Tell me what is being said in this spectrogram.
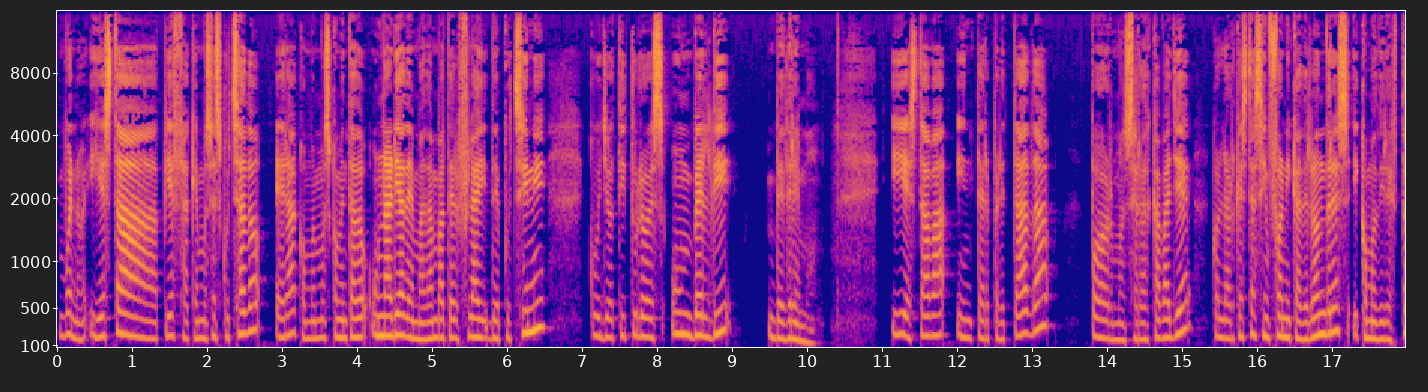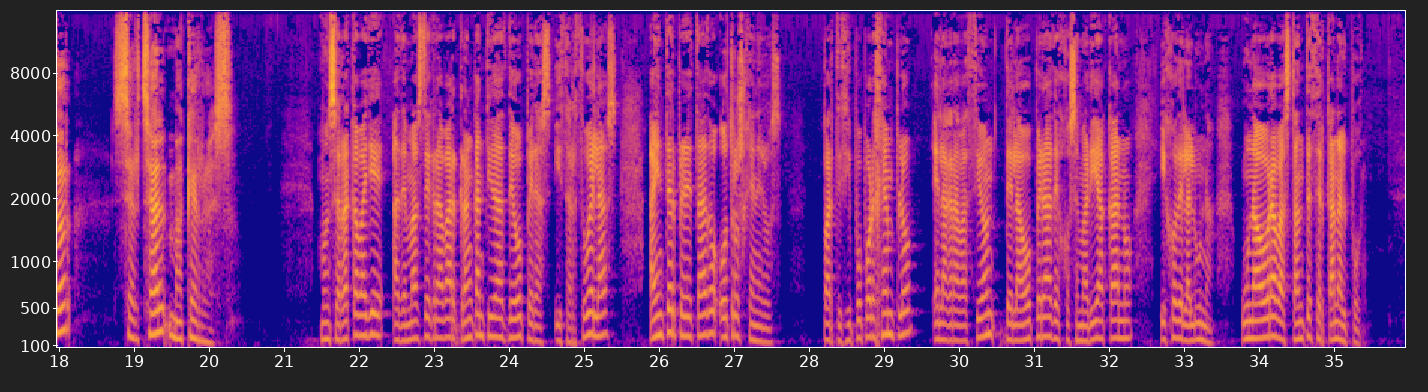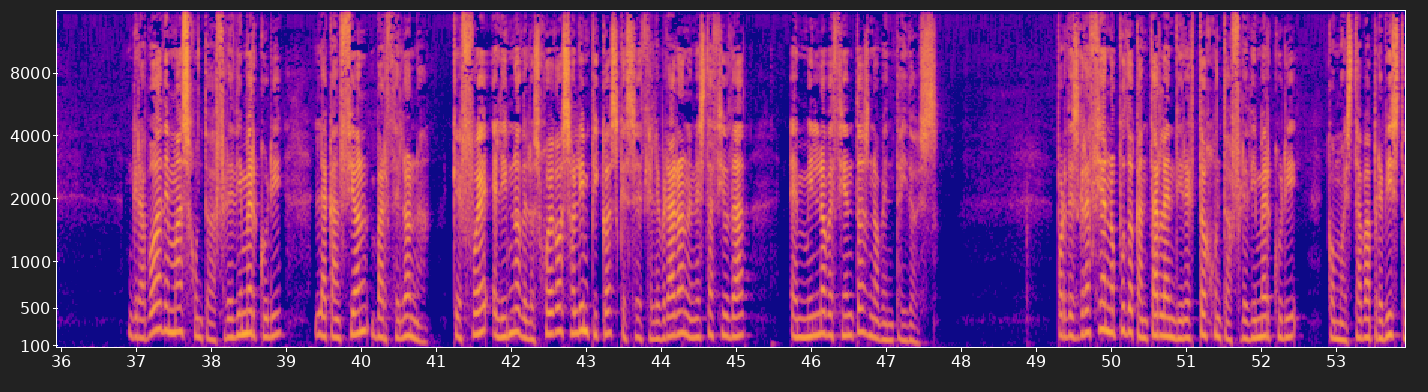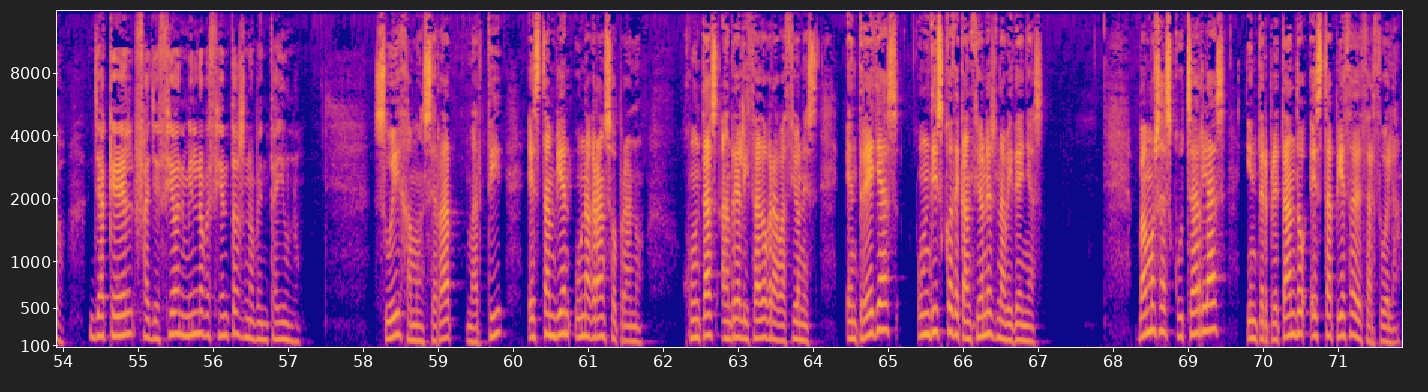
Bueno, y esta pieza que hemos escuchado era, como hemos comentado, un aria de Madame Butterfly de Puccini, cuyo título es Un bel di vedremo. Y estaba interpretada por Montserrat Caballé con la Orquesta Sinfónica de Londres y como director Sir Charles Maquerras. Montserrat Caballé, además de grabar gran cantidad de óperas y zarzuelas, ha interpretado otros géneros. Participó, por ejemplo, en la grabación de la ópera de José María Cano, Hijo de la Luna, una obra bastante cercana al pop. Grabó además junto a Freddie Mercury la canción Barcelona, que fue el himno de los Juegos Olímpicos que se celebraron en esta ciudad en 1992. Por desgracia no pudo cantarla en directo junto a Freddie Mercury como estaba previsto, ya que él falleció en 1991. Su hija Montserrat Martí es también una gran soprano. Juntas han realizado grabaciones, entre ellas un disco de canciones navideñas. Vamos a escucharlas interpretando esta pieza de zarzuela.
